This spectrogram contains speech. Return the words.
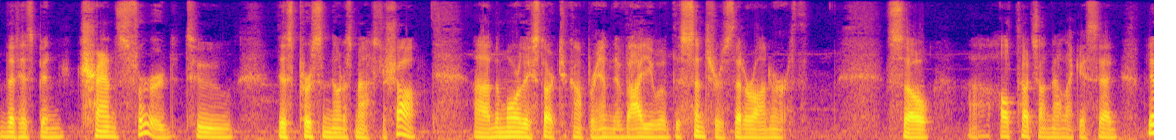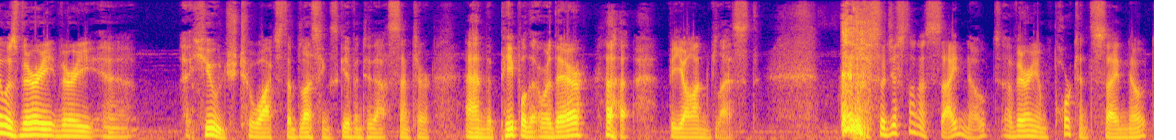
that has been transferred to this person known as Master Sha, uh, the more they start to comprehend the value of the centers that are on earth. So uh, I'll touch on that like I said. But it was very, very uh, huge to watch the blessings given to that center. And the people that were there, beyond blessed. so just on a side note, a very important side note,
